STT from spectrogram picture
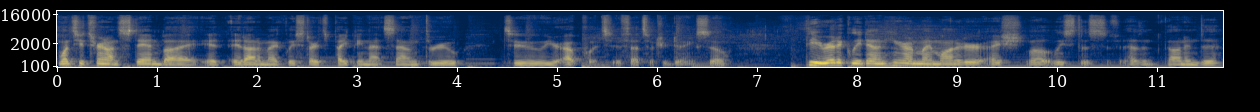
once you turn on standby, it, it automatically starts piping that sound through to your outputs, if that's what you're doing. So theoretically down here on my monitor, I well, at least this, if it hasn't gone into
